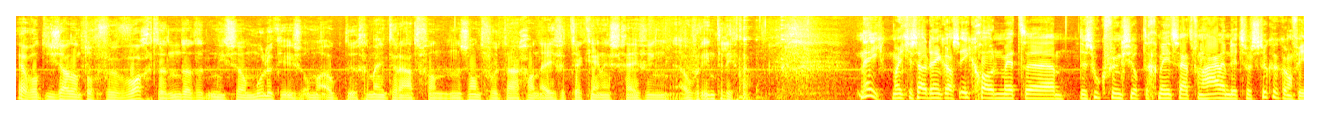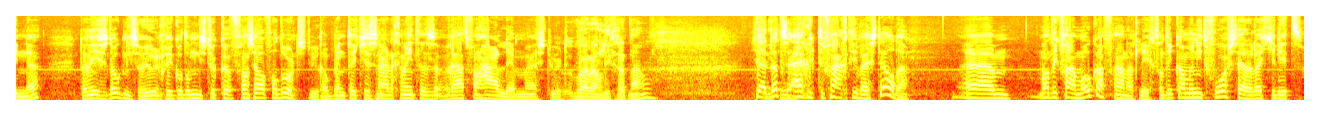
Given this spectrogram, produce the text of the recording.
Ja, want je zou dan toch verwachten dat het niet zo moeilijk is om ook de gemeenteraad van Zandvoort daar gewoon even ter kennisgeving over in te lichten. Nee, want je zou denken als ik gewoon met eh, de zoekfunctie op de gemeenteraad van Haarlem dit soort stukken kan vinden, dan is het ook niet zo heel ingewikkeld om die stukken vanzelf al door te sturen. Op het moment dat je ze naar de gemeenteraad van Haarlem eh, stuurt. Waaraan ligt dat nou? Ja, dat is eigenlijk de vraag die wij stelden. Ehm, want ik vraag me ook af waar het ligt. Want ik kan me niet voorstellen dat je dit,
